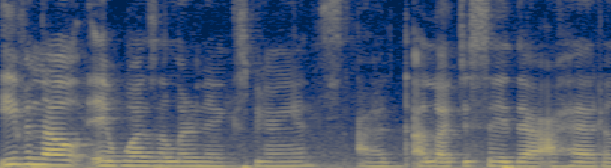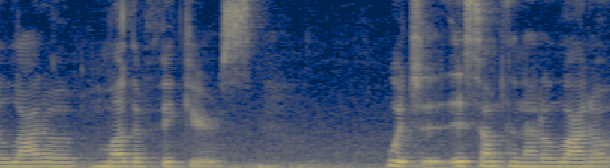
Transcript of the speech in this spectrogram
even though it was a learning experience, I I like to say that I had a lot of mother figures, which is something that a lot of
